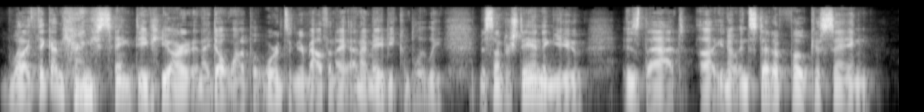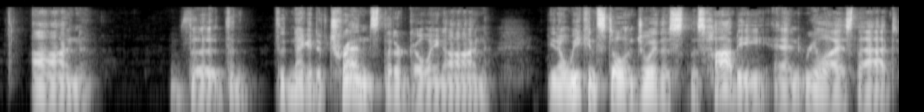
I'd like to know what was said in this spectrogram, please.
what I think I'm hearing you saying, DVR, and I don't want to put words in your mouth, and I and I may be completely misunderstanding you, is that uh, you know instead of focusing on the the the negative trends that are going on, you know, we can still enjoy this this hobby and realize that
